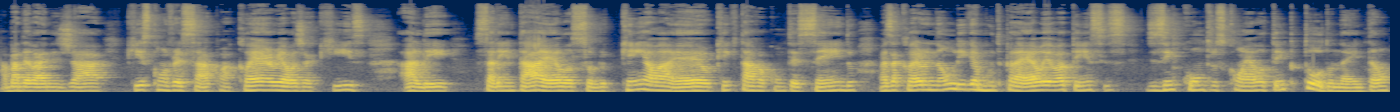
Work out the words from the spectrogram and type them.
a Madeline já quis conversar com a Clary, ela já quis ali salientar ela sobre quem ela é, o que estava acontecendo, mas a Clary não liga muito para ela e ela tem esses desencontros com ela o tempo todo, né? Então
